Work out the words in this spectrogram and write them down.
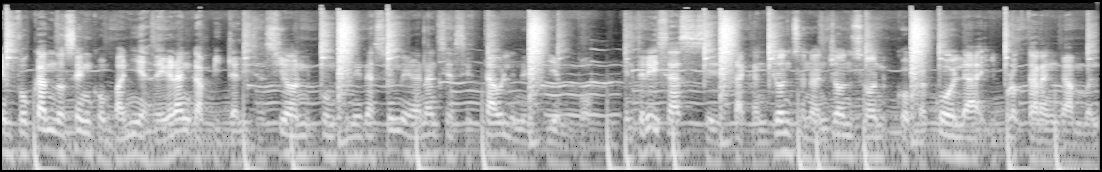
enfocándose en compañías de gran capitalización con generación de ganancias estable en el tiempo. Entre esas se destacan Johnson Johnson, Coca-Cola y Procter Gamble.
